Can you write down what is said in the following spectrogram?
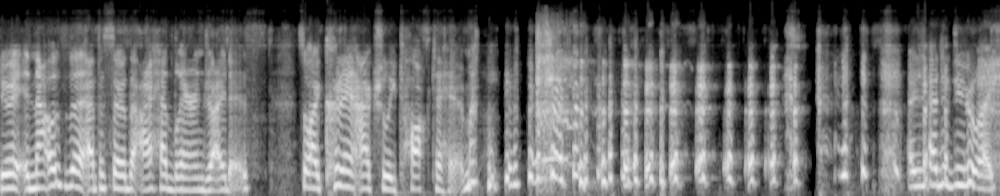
do it. And that was the episode that I had laryngitis. So I couldn't actually talk to him. I just had to do like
